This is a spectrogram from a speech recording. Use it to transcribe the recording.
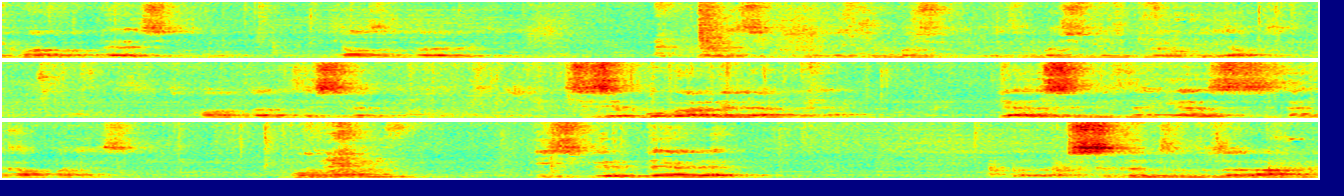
İmar var. Neresi bu? Kazım Karabekir gibi. Neresi gibi? Ekimbaşı gibi. Ekimbaşı'nın bu bölgeyi yaptık. Konutları teslim ettik. Sizin bu bölgelerde yarısı bizden, yarısı sizden kampanyası. Bunun hiçbir devlet sıkıntımıza rağmen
